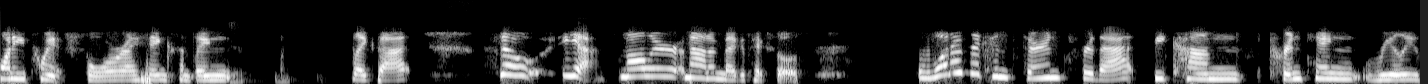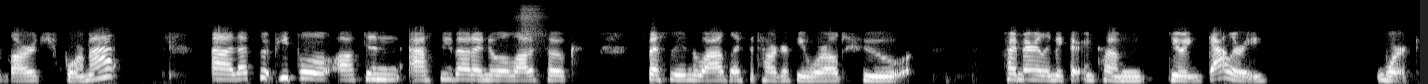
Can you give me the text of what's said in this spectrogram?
20.4, I think, something yeah. like that. So, yeah, smaller amount of megapixels. One of the concerns for that becomes printing really large format. Uh, that's what people often ask me about. I know a lot of folks, especially in the wildlife photography world, who primarily make their income doing gallery work,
